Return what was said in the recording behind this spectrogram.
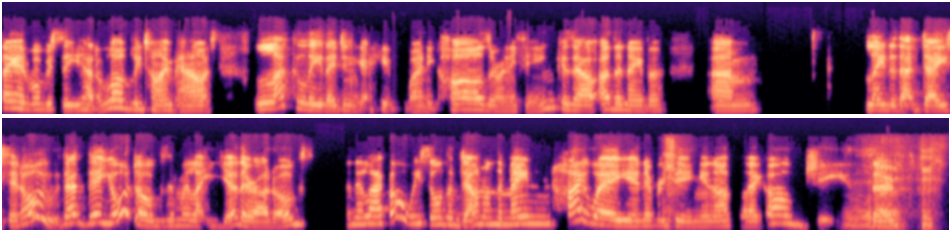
they had obviously had a lovely time out. Luckily, they didn't get hit by any cars or anything because our other neighbor um, later that day said, "Oh, that they're your dogs," and we're like, "Yeah, they're our dogs." And they're like, "Oh, we saw them down on the main highway and everything." And I was like, "Oh, geez." oh, so no.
